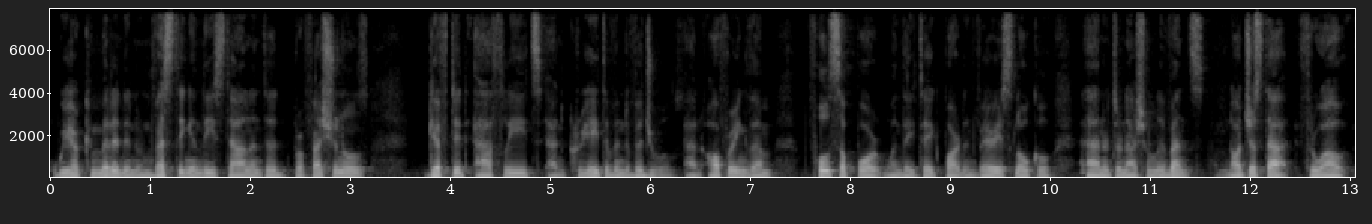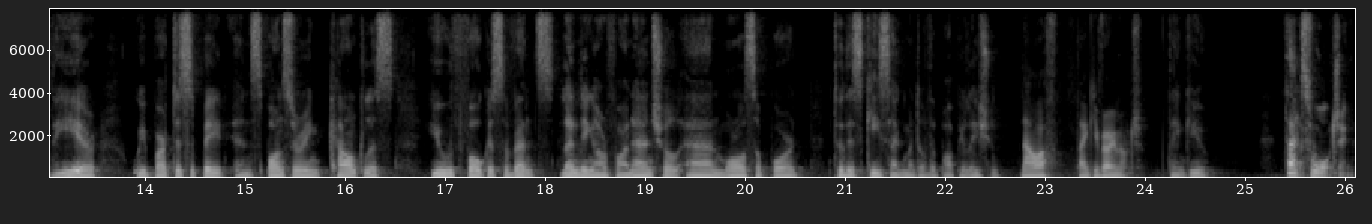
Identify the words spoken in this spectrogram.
We are committed in investing in these talented professionals, gifted athletes, and creative individuals, and offering them full support when they take part in various local and international events. Not just that, throughout the year, we participate in sponsoring countless youth focused events, lending our financial and moral support to this key segment of the population. Nawaf, thank you very much. Thank you. Thanks for watching.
